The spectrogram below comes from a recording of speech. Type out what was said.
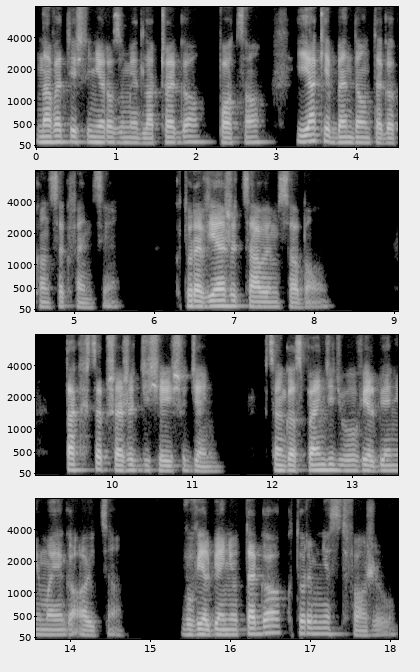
nawet jeśli nie rozumie dlaczego, po co i jakie będą tego konsekwencje, które wierzy całym sobą. Tak chcę przeżyć dzisiejszy dzień. Chcę go spędzić w uwielbieniu mojego Ojca, w uwielbieniu tego, który mnie stworzył.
